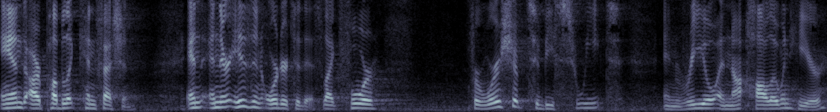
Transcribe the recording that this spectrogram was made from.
and our public confession. And, and there is an order to this. Like for, for worship to be sweet and real and not hollow in here,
